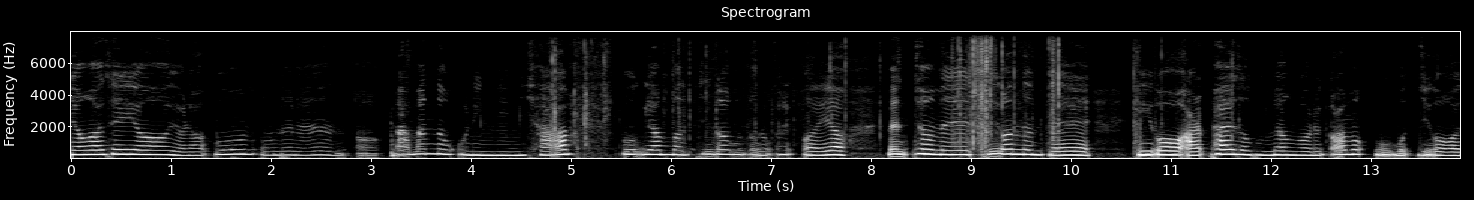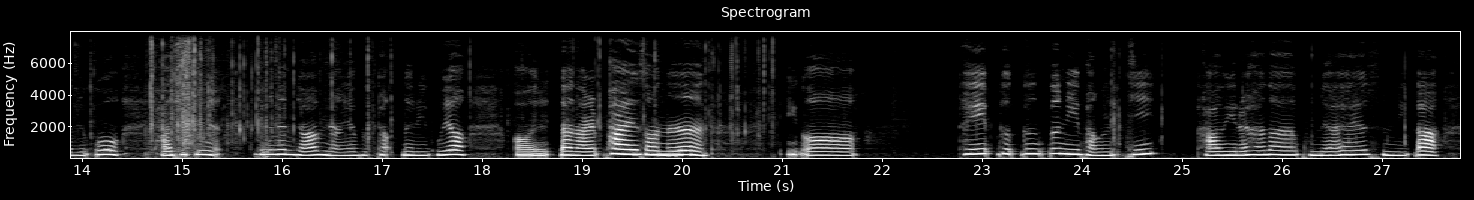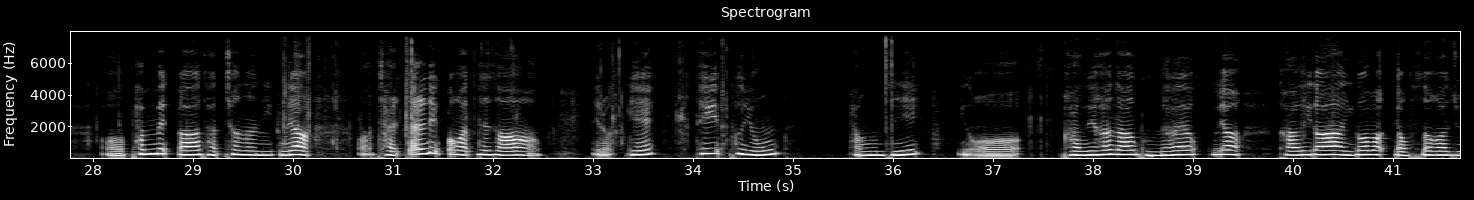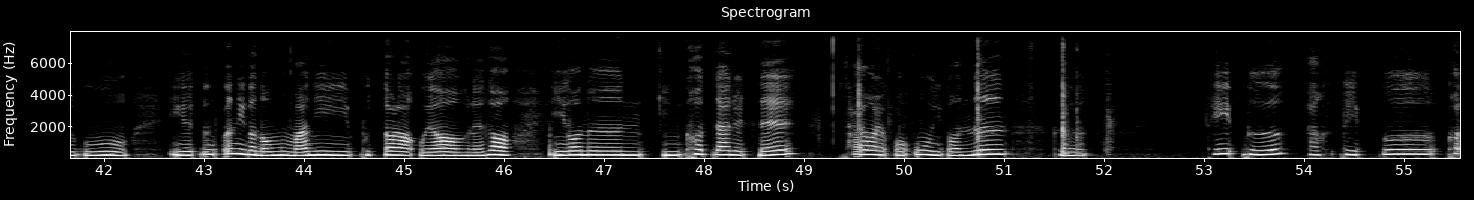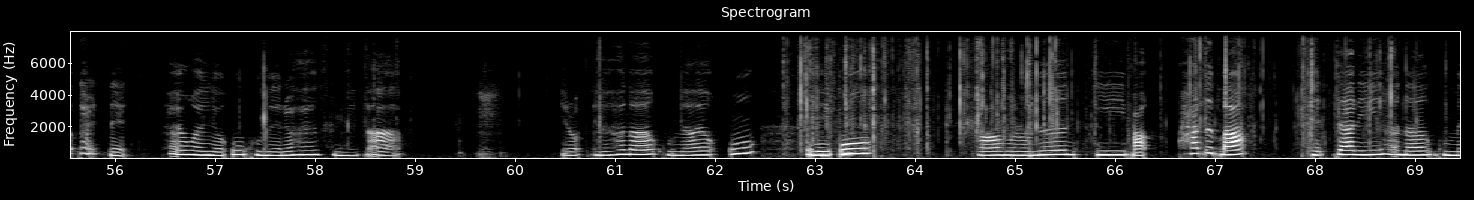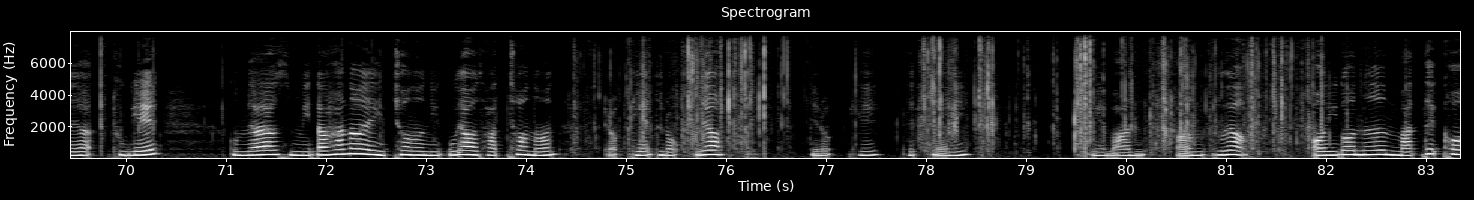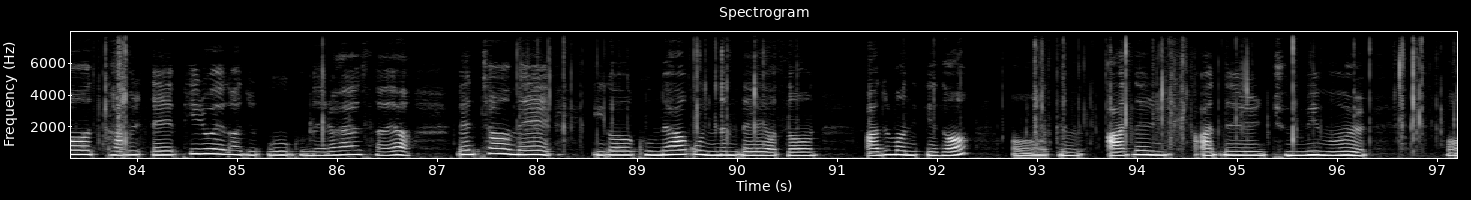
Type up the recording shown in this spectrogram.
안녕하세요, 여러분. 오늘은 어, 까만너구리님 샵 후기 한번 찍어보도록 할 거예요. 맨 처음에 찍었는데 이거 알파에서 구매한 거를 까먹고 못 찍어가지고 다시 찍, 찍는 점 양해 부탁드리고요. 어, 일단 알파에서는 이거 테이프 끈끈이 방지 가위를 하나 구매하였습니다. 어, 판매가 4,000원이고요. 어, 잘 잘릴 것 같아서 이렇게 테이프용 방지 이거 가위 하나 구매하였고요. 가위가 이거밖에 없어가지고 이게 끈끈이가 너무 많이 붙더라고요. 그래서 이거는 인컷 자를 때 사용할 거고 이거는 그 테이프 박스 테이프 컷 할 때 사용하려고 구매를 하였습니다. 이렇게 하나 구매하였고 그리고 다음으로는 이 막 하드박 대짜리 하나 구매 두 개 구매하였습니다. 하나에 2,000원이고요. 4,000원 이렇게 들었고요. 이렇게 대짜리 이게 많, 많고요. 어, 이거는 마테컷 감을 때 필요해가지고 구매를 하였어요. 맨 처음에 이거 구매하고 있는데 어떤 아주머니께서 어, 그 아들, 아들 준비물 어,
